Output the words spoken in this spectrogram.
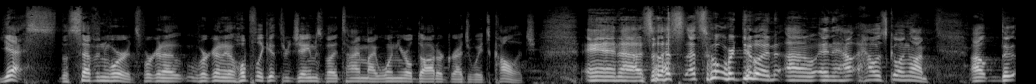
Yes, the seven words. We're gonna we're gonna hopefully get through James by the time my one year old daughter graduates college, and uh, so that's that's what we're doing uh, and how, how it's going on. Uh, the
